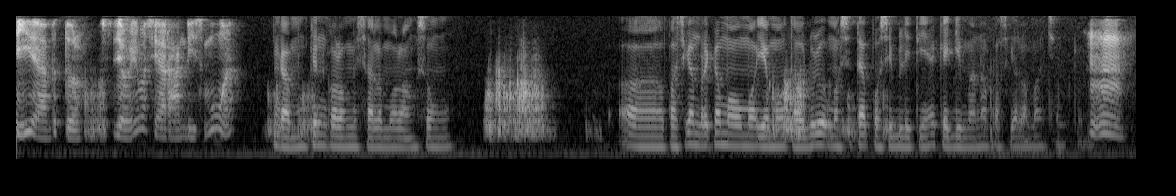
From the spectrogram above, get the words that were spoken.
Iya, betul. Sejauh ini masih R&D semua. Nggak mungkin kalau misalnya mau langsung eh pasti kan mereka mau mau ya mau tahu dulu maksudnya possibility-nya kayak gimana apa segala macam. Mm-mm.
